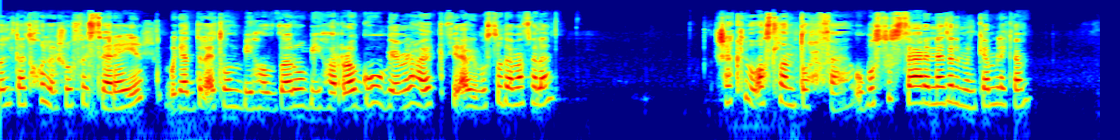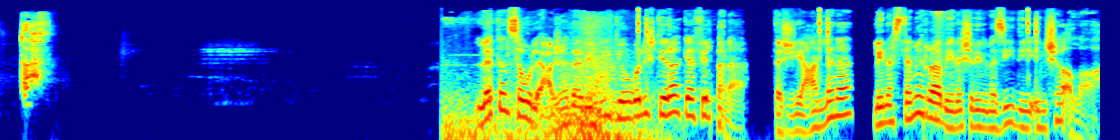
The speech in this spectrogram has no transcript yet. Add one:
قلت ادخل أشوف السراير بجد لقيتهم بيهزروا بيهرجوا بيعملوا حاجات كتير قوي بصوا ده مثلا شكله أصلا تحفة. وبصوا السعر نازل من كام لكام؟ تحفة. لا تنسوا الإعجاب بالفيديو والاشتراك في القناة. تشجيعا لنا لنستمر بنشر المزيد إن شاء الله.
